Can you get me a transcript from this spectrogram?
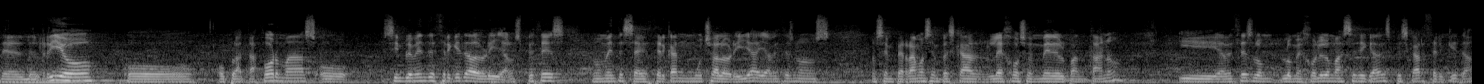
del, del río o, o plataformas o simplemente cerquita de la orilla. Los peces normalmente se acercan mucho a la orilla y a veces nos, nos emperramos en pescar lejos o en medio del pantano y a veces lo, lo mejor y lo más eficaz es pescar cerquita.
